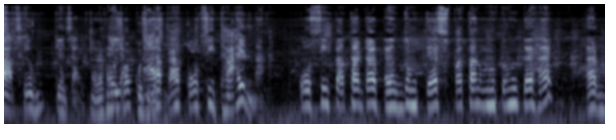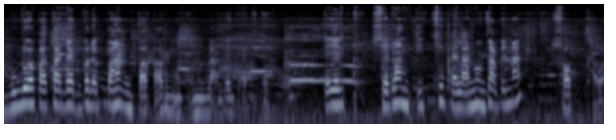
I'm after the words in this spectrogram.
গাছে উঠে যায়। কচি থাকে না। কচি পাতাটা একদম তেজপাতার মতন দেখায়। আর বুড়ো পাতাটা একবারে পান পাতার মতন লাগে দেখতে। এর সেরকম কিচ্ছু ফেলানো যাবে না সব খাওয়া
